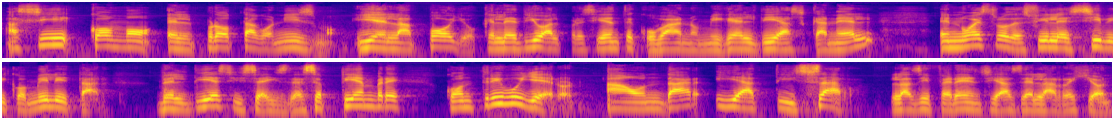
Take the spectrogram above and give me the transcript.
así como el protagonismo y el apoyo que le dio al presidente cubano Miguel Díaz Canel en nuestro desfile cívico-militar del 16 de septiembre, contribuyeron a ahondar y atizar las diferencias de la región.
